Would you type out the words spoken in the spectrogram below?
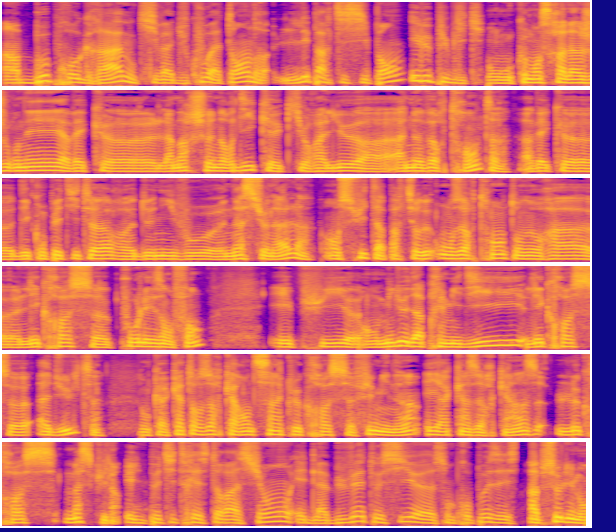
Un beau programme qui va du coup attendre les participants et le public. On commencera la journée avec euh, la marche nordique qui aura lieu à, 9h30 avec euh, des compétiteurs de niveau national. Ensuite, à partir de 11h30, on aura euh, les crosses pour les enfants. Et puis en milieu d'après-midi, les crosses adultes. Donc à 14h45, le cross féminin et à 15h15, le cross masculin. Et une petite restauration et de la buvette aussi sont proposées. Absolument.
